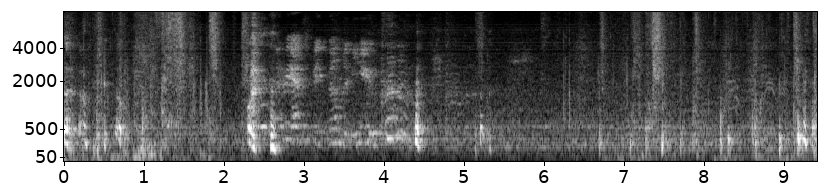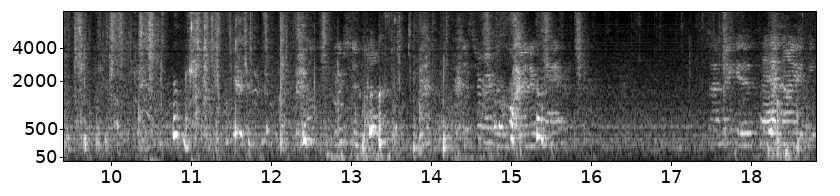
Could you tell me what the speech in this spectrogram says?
Maybe I should be filming you. Just remember one, okay? So I make it a sad night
